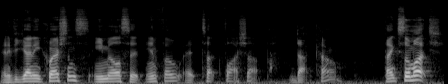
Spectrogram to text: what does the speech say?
And if you got any questions, email us at info at tuckflyshop.com. Thanks so much.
